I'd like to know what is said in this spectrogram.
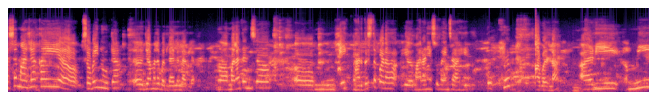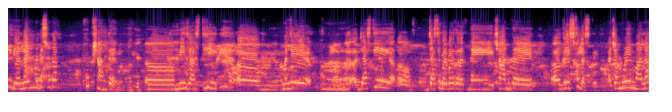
असं माझ्या काही सवयी नव्हत्या ज्या मला बदलायला लागल्या. मला त्यांचं एक भारदस्तपणा महाराणी येसुबाईंचा आहे तो खूप आवडला. आणि मी रिअल लाईफमध्ये सुद्धा खूप शांत आहे. मी जास्ती म्हणजे जास्ती जास्ती बडबड करत नाही शांत आहे ग्रेसफुल असते. त्याच्यामुळे मला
